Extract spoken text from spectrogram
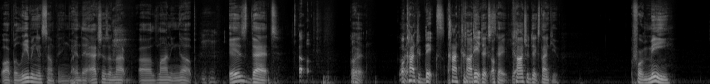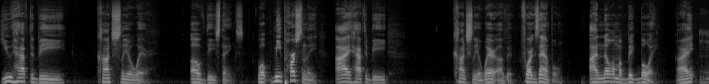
or believing in something and the actions are not uh, lining up, is that go ahead. or contradicts. Contradicts. contradicts. Okay, contradicts. Thank you. For me, you have to be consciously aware of these things. Well, me personally, I have to be consciously aware of it. For example, I know I'm a big boy, all right? Mm-hmm.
